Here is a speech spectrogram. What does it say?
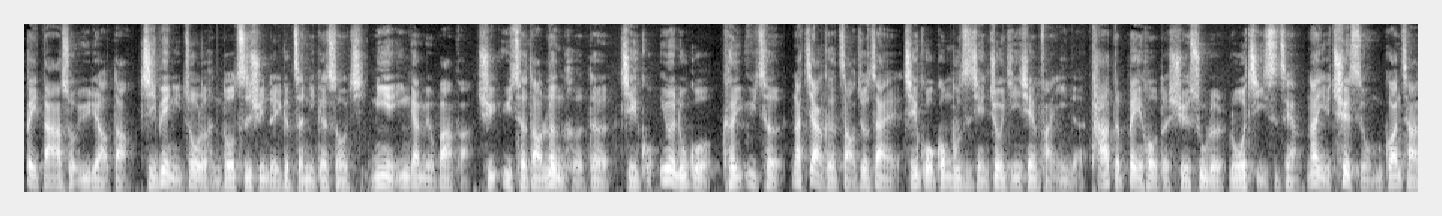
被大家所预料到。即便你做了很多资讯的一个整理跟收集，你也应该没有办法去预测到任何的结果。因为如果可以预测，那价格早就。在结果公布之前就已经先反映了，它的背后的学术的逻辑是这样。那也确实，我们观察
